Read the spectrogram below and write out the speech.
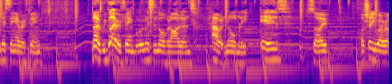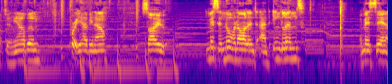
missing everything. No, we got everything, but we're missing Northern Ireland, how it normally is. So I'll show you where we're up to in the album. Pretty heavy now. So missing Northern Ireland and England. We're missing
